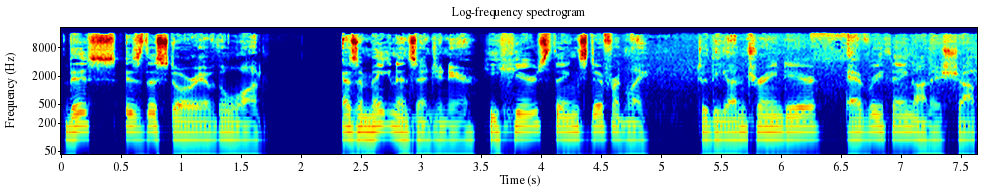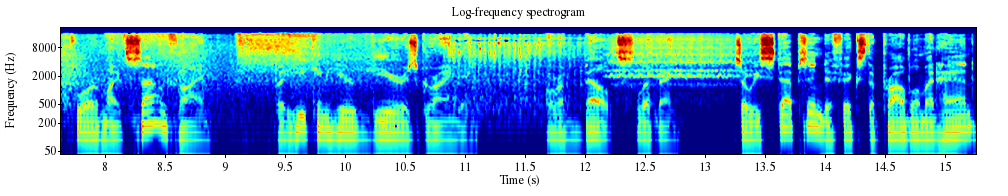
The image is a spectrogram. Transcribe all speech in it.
This is the story of the one. As a maintenance engineer, he hears things differently. To the untrained ear, everything on his shop floor might sound fine, but he can hear gears grinding or a belt slipping. So he steps in to fix the problem at hand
